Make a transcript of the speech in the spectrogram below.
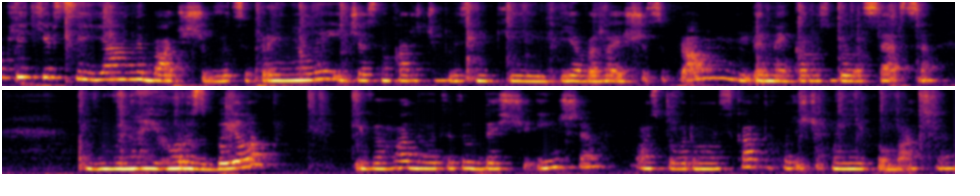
По я не бачу, щоб ви це прийняли. І, чесно кажучи, близнюки, я вважаю, що це правильно. Людина, яка розбила серце, вона його розбила. І вигадувати тут дещо інше. Ось повернулася карта, хочу, щоб ми її побачили.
